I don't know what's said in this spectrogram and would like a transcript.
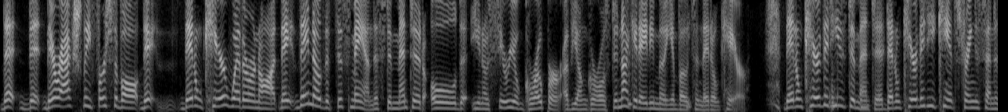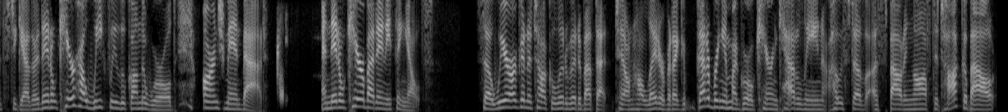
that that they're actually first of all they they don't care whether or not they they know that this man this demented old you know serial groper of young girls did not get 80 million votes and they don't care. They don't care that he's demented. They don't care that he can't string a sentence together. They don't care how weak we look on the world. Orange man bad. And they don't care about anything else. So we are going to talk a little bit about that town hall later but i got to bring in my girl karen kataline host of a spouting off to talk about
